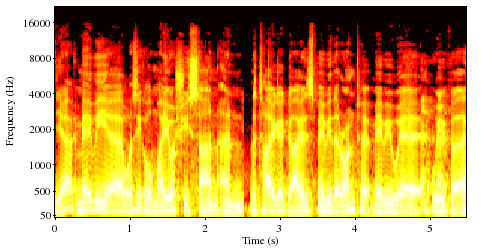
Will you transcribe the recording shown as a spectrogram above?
Yeah, maybe uh, what's he called, Masayoshi Son and the Tiger guys. Maybe they're onto it. Maybe we're we've uh,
